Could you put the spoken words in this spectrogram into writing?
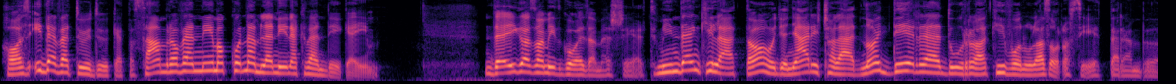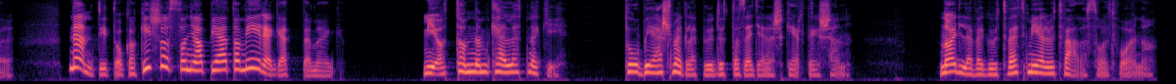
Ha az idevetődőket a számra venném, akkor nem lennének vendégeim. De igaz, amit Golda mesélt. Mindenki látta, hogy a nyári család nagy dérrel durral kivonul az orosz étteremből. Nem titok, a kisasszony apját a méregette meg. Miattam nem kellett neki? Tóbiás meglepődött az egyenes kérdésen. Nagy levegőt vett, mielőtt válaszolt volna.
